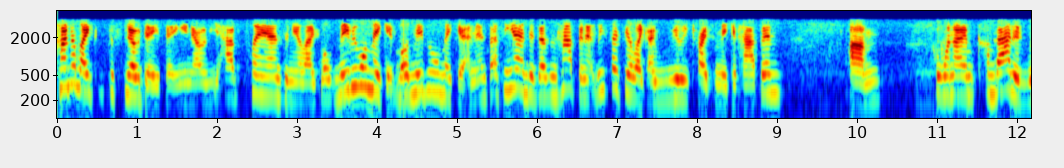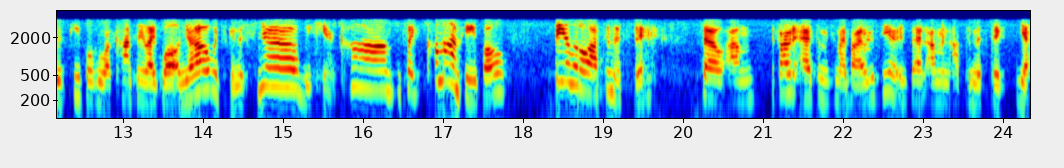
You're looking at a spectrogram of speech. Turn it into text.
Kind of like the snow day thing, you know, you have plans and you're like, well, maybe we'll make it. Well, maybe we'll make it. And if at the end it doesn't happen, at least I feel like I really tried to make it happen. Um, but when I'm combated with people who are constantly like, well, no, it's going to snow, we can't come, it's like, come on, people, be a little optimistic. So um, if I were to add something to my bio this year, is that I'm an optimistic yes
